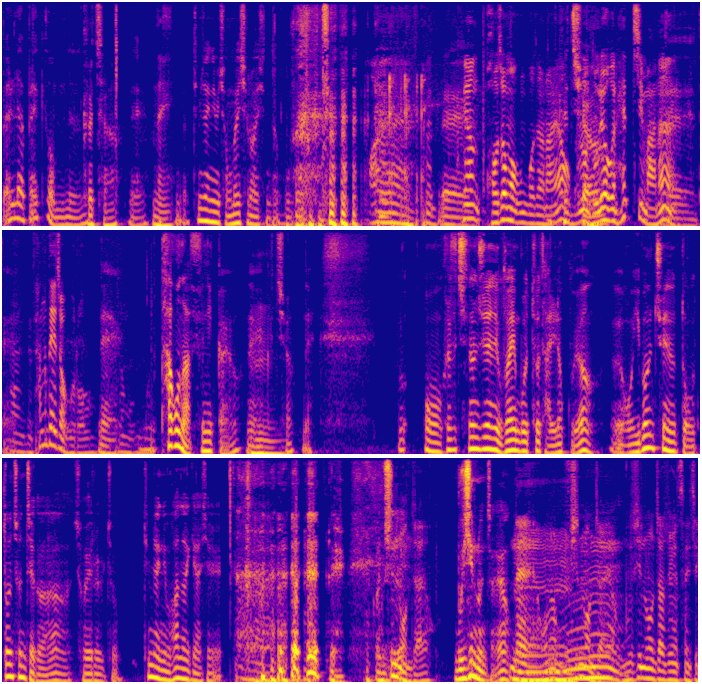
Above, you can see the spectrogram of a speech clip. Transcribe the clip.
뺄래야 뺄 게 없는 그렇죠. 네, 네. 팀장님이 정말 싫어하신다고 우사인 볼트. 아, 네. 그- 네. 그냥 거저 먹은 거잖아요. 그쵸. 물론 노력은 했지만은 상대적으로 네. 거. 타고 났으니까요. 네, 음. 그렇죠. 네. 어, 어, 그래서 지난주에는 우사인 볼트 달렸고요. 어, 이번 주에는 또 어떤 천재가 저희를 좀 팀장님 화나게 하실 네. 무신론자요. 무신론자요? 네, 음. 오늘 무신론자예요. 음. 무신론자 중에서 이제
